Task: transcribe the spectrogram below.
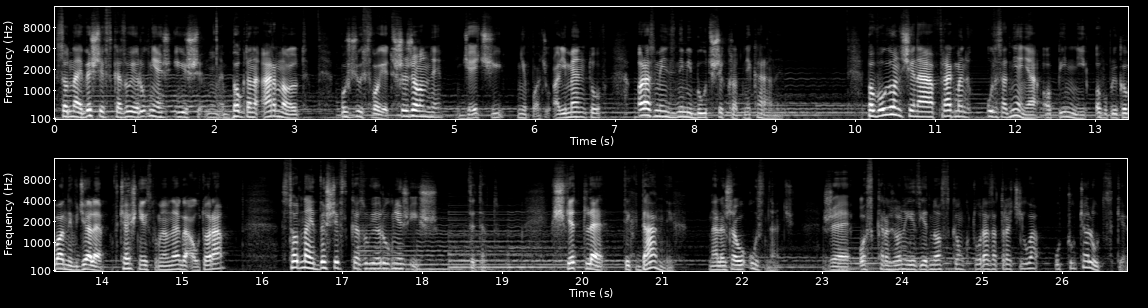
Sąd Najwyższy wskazuje również, iż Bogdan Arnold porzucił swoje trzy żony, dzieci, nie płacił alimentów oraz między innymi był trzykrotnie karany. Powołując się na fragment uzasadnienia opinii opublikowany w dziele wcześniej wspomnianego autora, Sąd Najwyższy wskazuje również, iż, cytat, w świetle tych danych należało uznać, że oskarżony jest jednostką, która zatraciła uczucia ludzkie,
